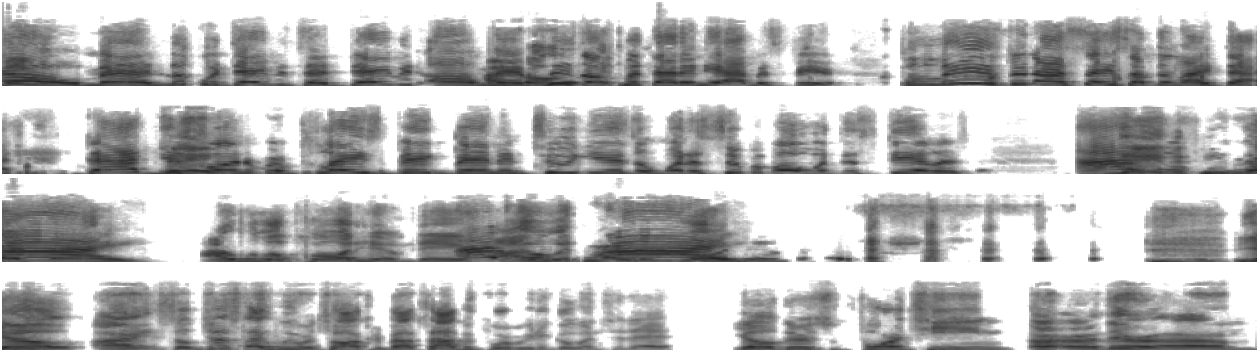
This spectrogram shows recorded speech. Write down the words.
oh man, look what David said. David, oh man, please don't put that in the atmosphere. Please do not say something like that. Dak Dave, is going to replace Big Ben in two years and win a Super Bowl with the Steelers. I Dave, will if he cry. That, I will applaud him, Dave. I, I would, I would applaud him. Yo, all right. So just like we were talking about, topic four, we're gonna go into that. Yo, there's four teams. Or, or there, um,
